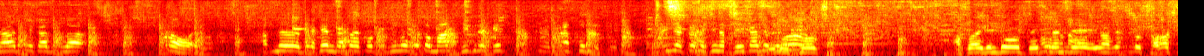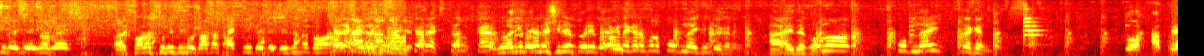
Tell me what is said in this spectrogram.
সাহায্যে কাজগুলা করা হয়। আপনি দেখেন দাদা কত গুণগত মান ঠিক রেখে কাজ করতেছে। এই যে একটা মেশিন যে কাজে আপনারা কিন্তু দেখলেন যে এইভাবে কিন্তু সরাসরি যে এইভাবে সরাসরি কিন্তু দাদা ফ্যাক্টরিতে যে বিভিন্ন ধরনের এগুলা কিন্তু মেশিনে তৈরি করা এখানে কোনো কোপ নাই কিন্তু এখানে। হ্যাঁ এই দেখো। কোনো কোপ নাই দেখেন। তো হাতে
